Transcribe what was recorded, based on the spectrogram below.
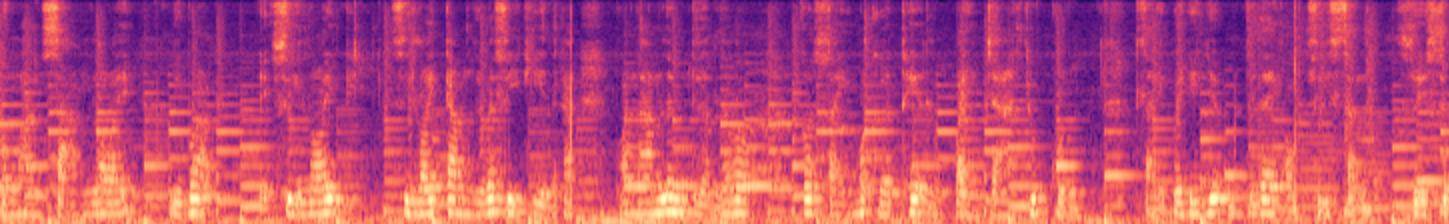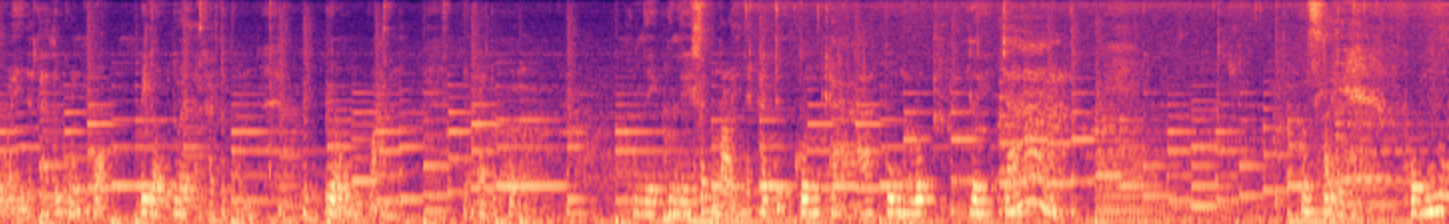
ประมาณ 300 หรือว่า 400 400 กรัมหรือว่า 4 ขีดนะคะ พอน้ำเริ่มเดือดแล้วก็ใส่มะเขือเทศลงไปจ้าทุกคน ใส่ไปเยอะๆมันจะได้ออกสีสันสวยๆนะคะ ทุกคนออกเปรี้ยวด้วยนะคะทุกคนเปรี้ยวอมหวานนะคะทุกคนคุณเลคุณเลสักหน่อยนะคะ ทุกคนขาปรุงรสเลยจ้า ก็ใส่ผงนั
